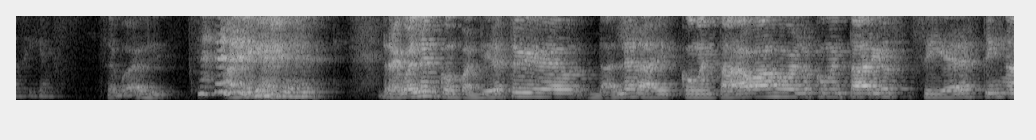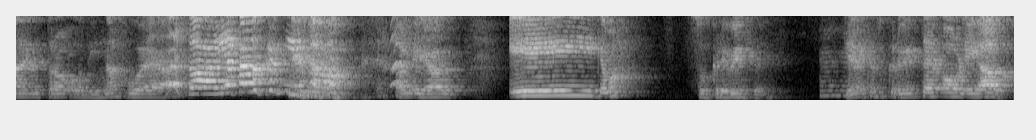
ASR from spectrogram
Así que, Se puede decir. Así que recuerden compartir este video, darle like, comentar abajo en los comentarios si eres team adentro o team afuera. todavía estamos con eso. Obligado. Y ¿qué más? Suscribirse. Tienes que suscribirte obligado.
